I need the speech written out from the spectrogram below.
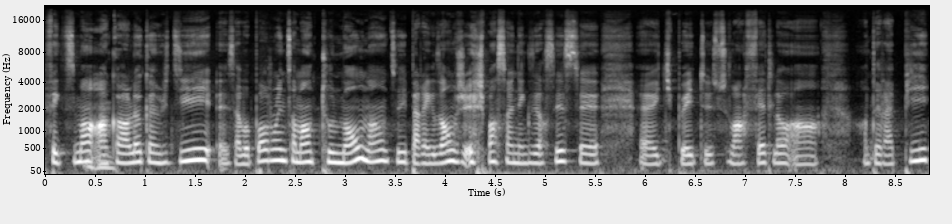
Effectivement, Mhm. encore là, comme je dis, euh, ça va pas rejoindre seulement tout le monde. Hein, tu sais, par exemple, je, je pense à un exercice euh, qui peut être souvent fait là en en thérapie,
